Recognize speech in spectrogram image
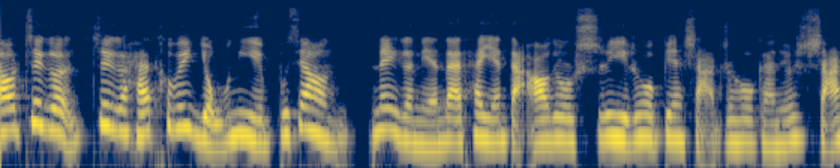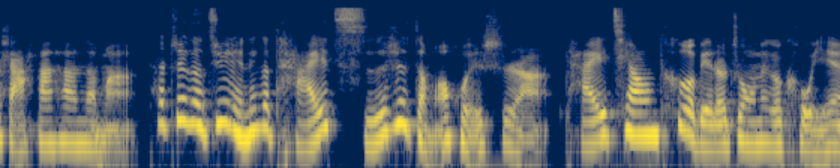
然后这个这个还特别油腻，不像那个年代他演打奥就是失忆之后变傻之后，感觉是傻傻憨憨的嘛。他这个剧里那个台词是怎么回事啊？台腔特别的重，那个口音，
